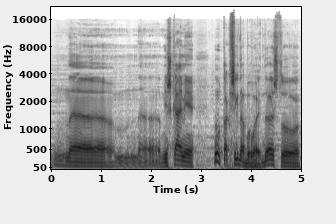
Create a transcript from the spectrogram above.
э, э, мешками. Ну, так всегда бывает, да, что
